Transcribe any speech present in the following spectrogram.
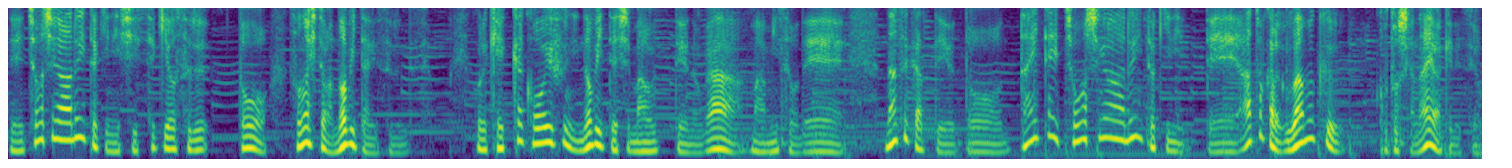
で調子が悪い時に叱責をするとその人が伸びたりするんですよ。これ結果こういうふうに伸びてしまうっていうのがまあミソでなぜかっていうと大体調子が悪い時にって後から上向くことしかないわけですよ。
